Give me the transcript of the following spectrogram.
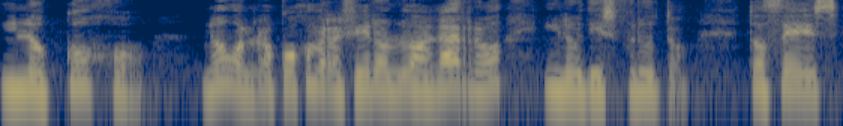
y lo cojo, ¿no? Bueno, lo cojo me refiero, lo agarro y lo disfruto. Entonces,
